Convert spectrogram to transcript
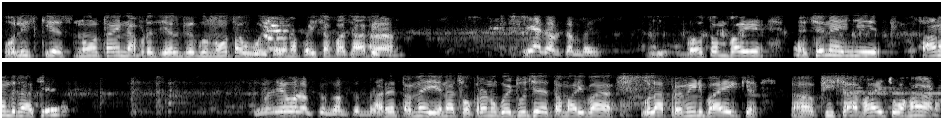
પોલીસ કેસ નો થાય ને આપણે જેલ ભેગું નો થવું હોય તો એના પૈસા પાછા આપી. ક્યાં ગૌતમભાઈ? ગૌતમભાઈ છે ને છે. હું એવું લખતું ગૌતમભાઈ અરે તમે એના છોકરાનું ગોઠવું છે. તમારી પાસે ઓલા પ્રવીણભાઈ કે ફીસા ફીસાભાઈ ચૌહાણ.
